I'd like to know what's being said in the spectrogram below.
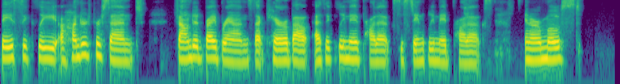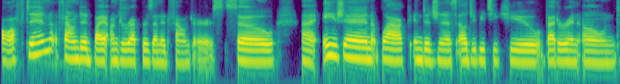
basically 100% founded by brands that care about ethically made products, sustainably made products, and our most often founded by underrepresented founders. So, uh, Asian, Black, Indigenous, LGBTQ, veteran owned,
